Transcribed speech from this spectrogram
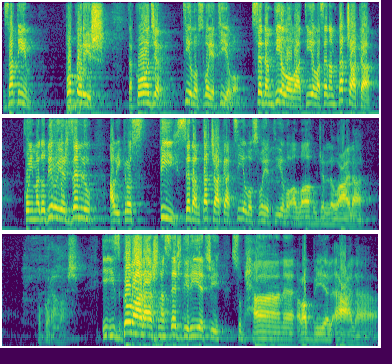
zatim pokoriš također cijelo svoje tijelo, sedam dijelova tijela, sedam tačaka kojima dodiruješ zemlju, ali kroz tih sedam tačaka cijelo svoje tijelo Allahu Jalla wa pokoravaš. I izgovaraš na seđdi riječi Subhane Rabbijel A'la.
